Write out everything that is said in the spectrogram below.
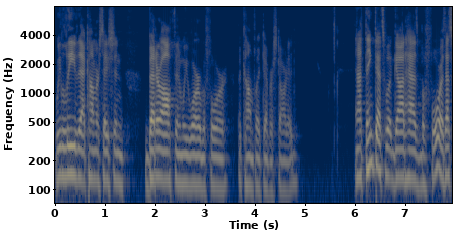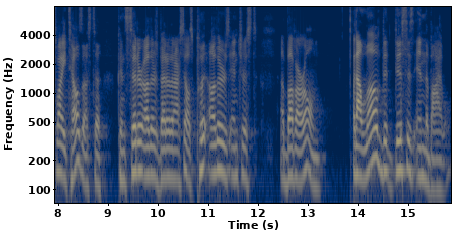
We leave that conversation better off than we were before the conflict ever started. And I think that's what God has before us. That's why He tells us to consider others better than ourselves, put others' interest above our own. And I love that this is in the Bible.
